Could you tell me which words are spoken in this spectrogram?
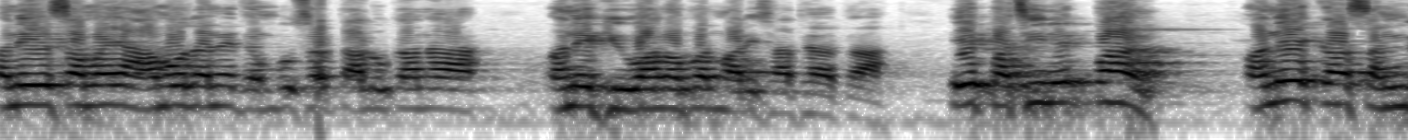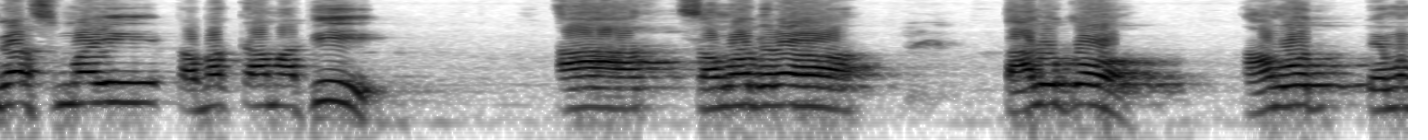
અને એ સમયે આમોદ અને જંબુસર તાલુકાના અનેક યુવાનો પણ મારી સાથે હતા. એ પછીને પણ અનેક સંઘર્ષમય તબક્કામાંથી આ સમગ્ર તાલુકો આમોદ તેમજ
